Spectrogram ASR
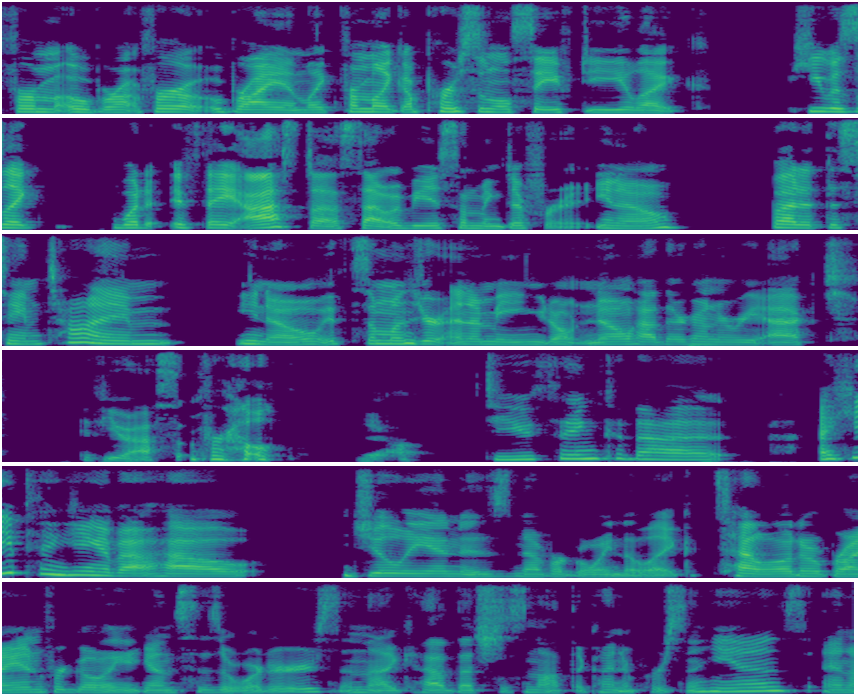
from O'Brien for O'Brien, like from like a personal safety. Like he was like, what if they asked us? That would be something different, you know. But at the same time, you know, if someone's your enemy and you don't know how they're going to react if you ask them for help. Yeah. Do you think that I keep thinking about how Julian is never going to like tell on O'Brien for going against his orders and like how that's just not the kind of person he is and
